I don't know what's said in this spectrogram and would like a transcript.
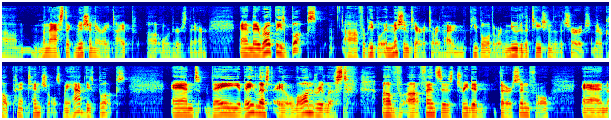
um, monastic missionary type uh, orders there, and they wrote these books uh, for people in mission territory, that people that were new to the teachings of the church. They were called penitentials. We have these books and they they list a laundry list of uh, offenses treated that are sinful and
